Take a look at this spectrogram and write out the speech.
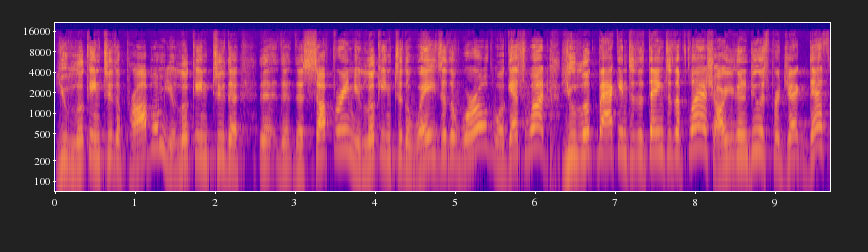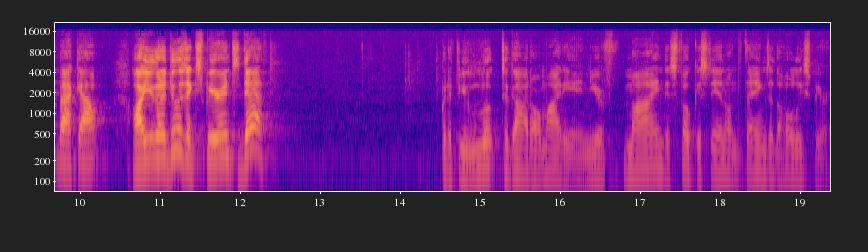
You looking to the problem, you're looking to the, the, the, suffering, you're looking to the ways of the world. Well, guess what? You look back into the things of the flesh. All you're going to do is project death back out. All you're going to do is experience death. But if you look to God Almighty and your mind is focused in on the things of the Holy Spirit,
